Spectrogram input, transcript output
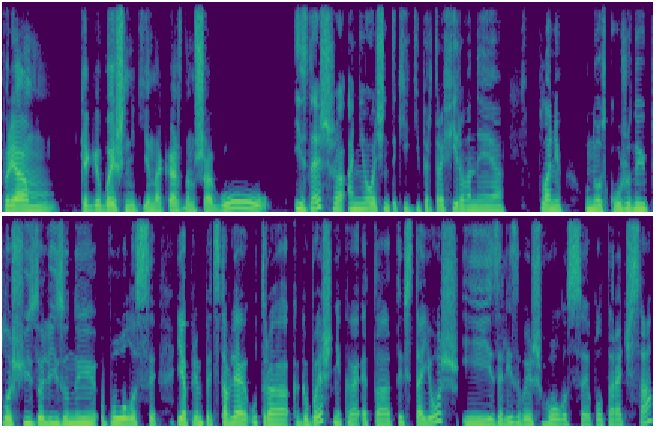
прям КГБшники на каждом шагу... И знаешь, они очень такие гипертрофированные в плане у нас кожаные плащи, зализанные волосы. Я прям представляю утро КГБшника. Это ты встаешь и зализываешь волосы полтора часа,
